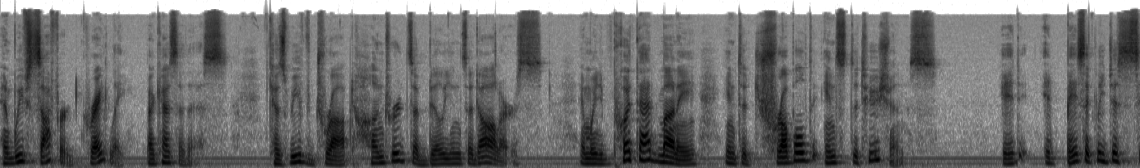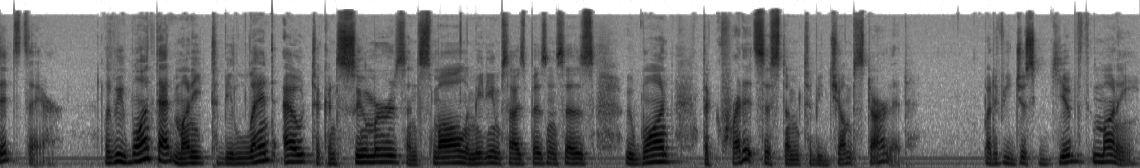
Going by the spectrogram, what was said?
and we've suffered greatly because of this, because we've dropped hundreds of billions of dollars. And when you put that money into troubled institutions, it, it basically just sits there. Like we want that money to be lent out to consumers and small and medium-sized businesses. We want the credit system to be jump-started. But if you just give the money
